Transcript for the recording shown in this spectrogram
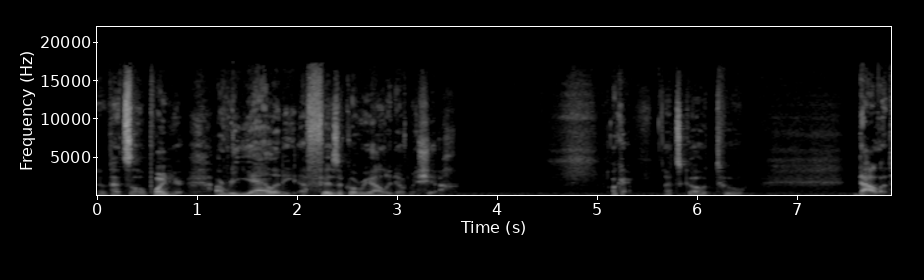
that's the whole point here, a reality, a physical reality of Mashiach. Okay, let's go to Dalet.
